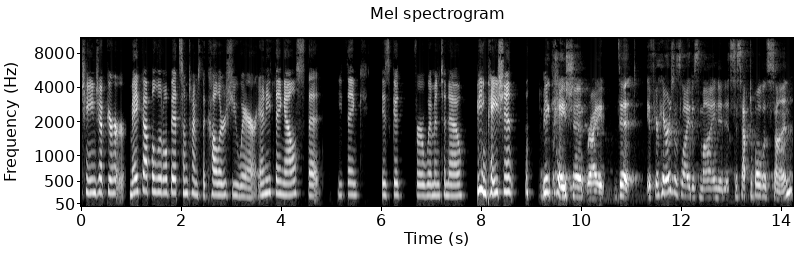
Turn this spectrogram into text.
change up your makeup a little bit. Sometimes the colors you wear. Anything else that you think is good for women to know? Being patient. Being patient, right? That if your hair is as light as mine, it is susceptible to sun.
